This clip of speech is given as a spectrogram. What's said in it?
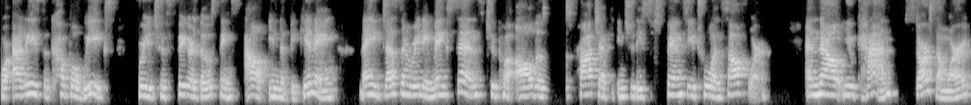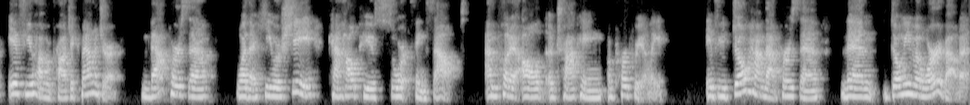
for at least a couple weeks for you to figure those things out in the beginning then it doesn't really make sense to put all those projects into this fancy tool and software. And now you can start somewhere if you have a project manager. That person, whether he or she, can help you sort things out and put it all uh, tracking appropriately. If you don't have that person, then don't even worry about it.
